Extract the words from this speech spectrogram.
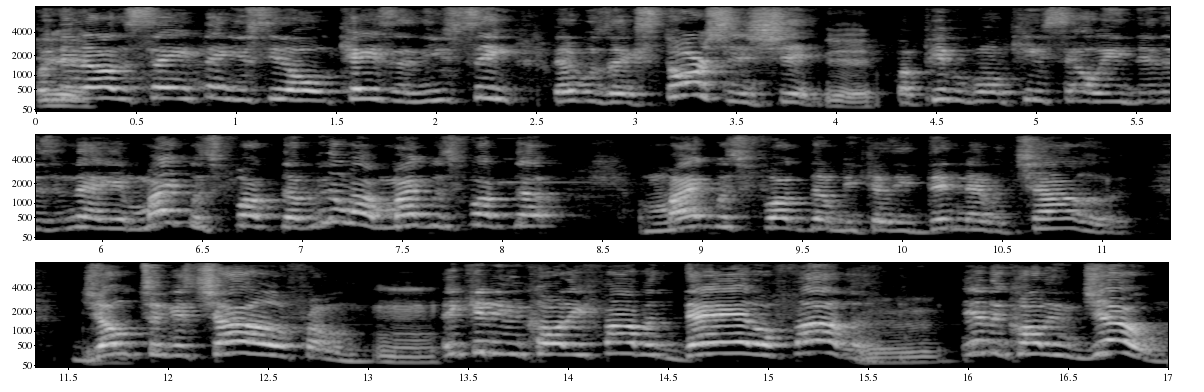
But yeah. then that was the same thing. You see the whole cases and you see that it was extortion shit. Yeah. But people gonna keep saying, oh, he did this and that. Yeah, Mike was fucked up. You know why Mike was fucked up? Mike was fucked up because he didn't have a childhood. Joe took his childhood from him. Mm-hmm. They couldn't even call their father dad or father. They had to call him Joe.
